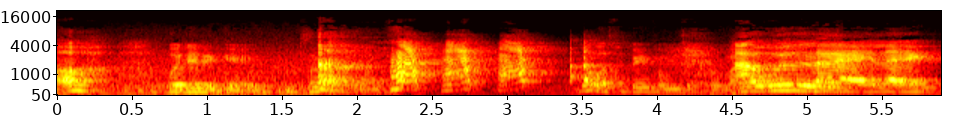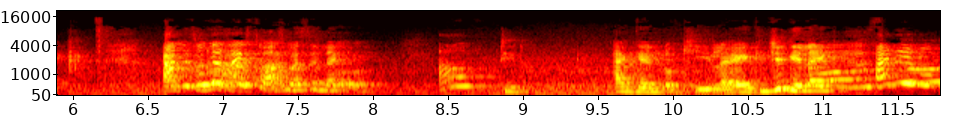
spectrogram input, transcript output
Oh, but then again, it's not that. was preparing for me to come. I will lie, like. And it's sometimes I used to ask myself, like, how did I get lucky? Like, did you get like, I didn't even.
